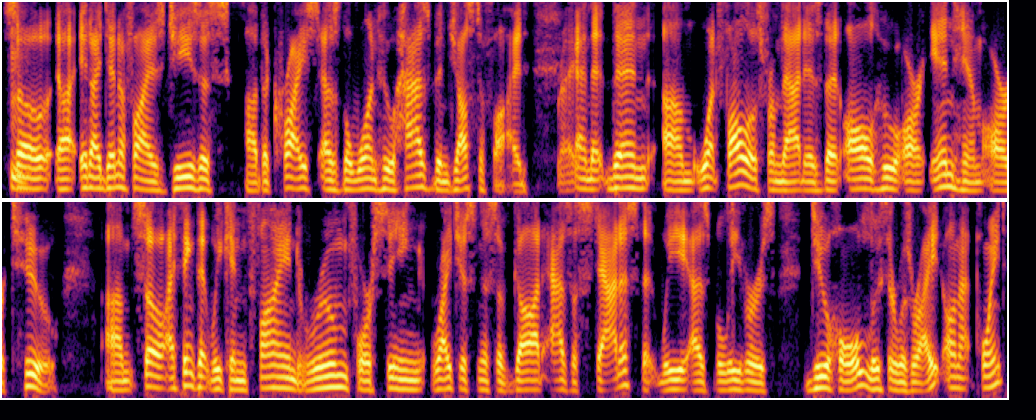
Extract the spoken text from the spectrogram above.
So hmm. uh, it identifies Jesus, uh, the Christ, as the one who has been justified, right. and that then um, what follows from that is that all who are in Him are too. Um, so I think that we can find room for seeing righteousness of God as a status that we as believers do hold. Luther was right on that point.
